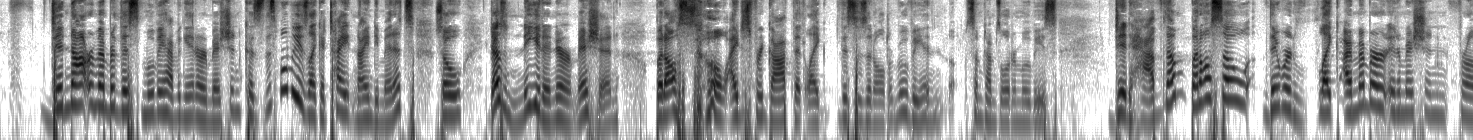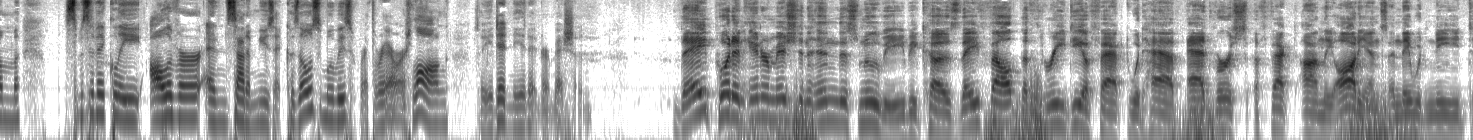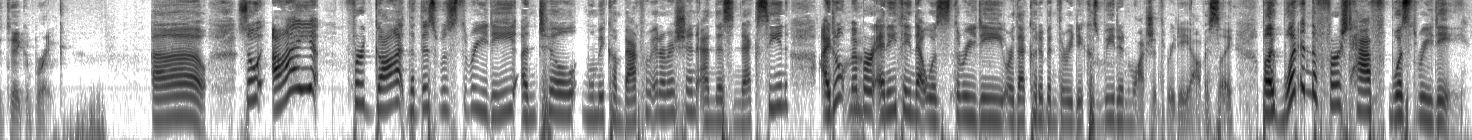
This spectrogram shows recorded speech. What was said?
did not remember this movie having an intermission because this movie is like a tight 90 minutes, so it doesn't need an intermission. But also, I just forgot that like this is an older movie, and sometimes older movies did have them. But also, they were like I remember intermission from specifically Oliver and Sound of Music because those movies were three hours long, so you did need an intermission. They put an intermission in this movie because they felt the 3D effect would have adverse effect on the audience, and they would need to take a break. Oh, so I forgot that this was 3D until when we come back from intermission and this next scene. I don't remember anything that was 3D or that could have been 3D because we didn't watch it 3D, obviously. But like, what in the first half was 3D?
